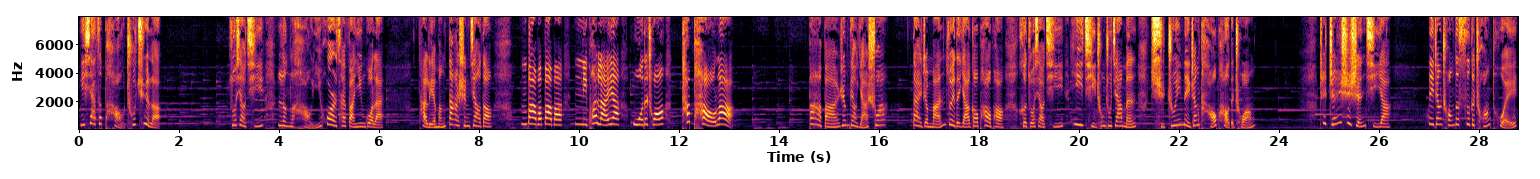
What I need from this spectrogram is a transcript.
一下子跑出去了。左小琪愣了好一会儿，才反应过来，他连忙大声叫道：“爸爸，爸爸，你快来呀！我的床，它跑了！”爸爸扔掉牙刷。带着满嘴的牙膏泡泡，和左小琪一起冲出家门去追那张逃跑的床。这真是神奇呀！那张床的四个床腿，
